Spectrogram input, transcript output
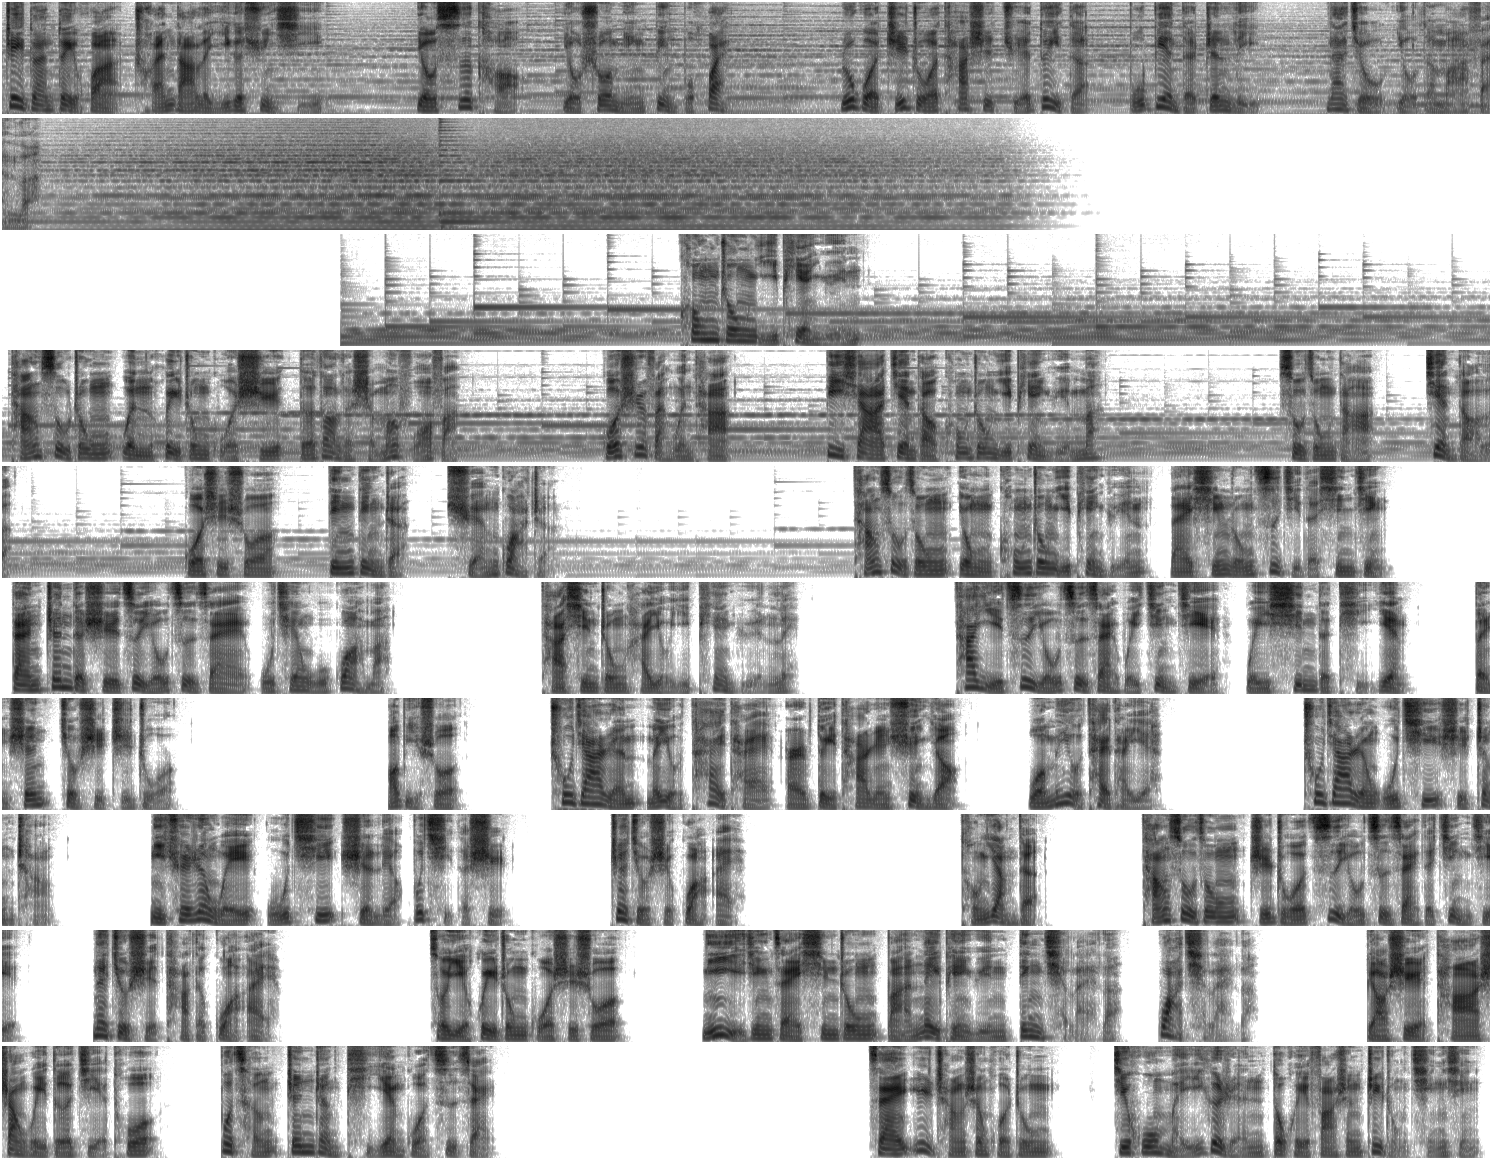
这段对话传达了一个讯息：有思考，有说明，并不坏。如果执着它是绝对的、不变的真理，那就有的麻烦了。空中一片云。唐肃宗问慧中国师得到了什么佛法？国师反问他：“陛下见到空中一片云吗？”肃宗答：“见到了。”国师说：“钉钉着，悬挂着。”唐肃宗用空中一片云来形容自己的心境。但真的是自由自在、无牵无挂吗？他心中还有一片云嘞。他以自由自在为境界，为新的体验，本身就是执着。好比说，出家人没有太太而对他人炫耀：“我没有太太耶。”出家人无妻是正常，你却认为无妻是了不起的事，这就是挂碍。同样的，唐肃宗执着自由自在的境界，那就是他的挂碍。所以慧中国师说：“你已经在心中把那片云钉起来了，挂起来了，表示他尚未得解脱，不曾真正体验过自在。”在日常生活中，几乎每一个人都会发生这种情形。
